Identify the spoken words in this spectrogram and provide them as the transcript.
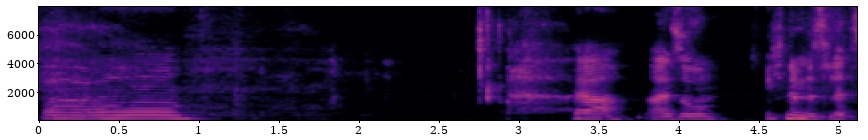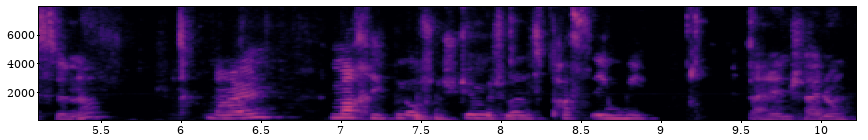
Äh, Ja, also ich nehme das letzte, ne? nein, mach, ich bin oft stürmisch, weil es passt irgendwie. Deine Entscheidung.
